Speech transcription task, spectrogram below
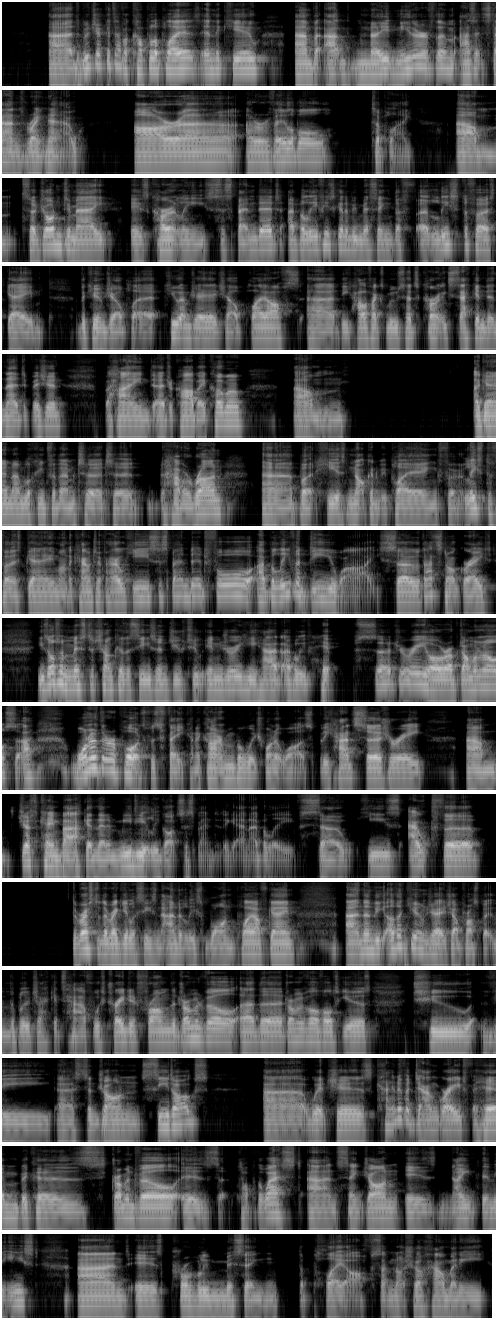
Uh, the Blue Jackets have a couple of players in the queue, um, but at, neither of them, as it stands right now, are uh, are available to play. Um, so Jordan Dumais is currently suspended. I believe he's going to be missing the at least the first game of the QMJL play, QMJHL playoffs. Uh, the Halifax Mooseheads currently second in their division behind uh, Drakkar Baie-Comeau. Um, again, I'm looking for them to to have a run. Uh, but he is not going to be playing for at least the first game on account of how he's suspended for, I believe, a DUI. So that's not great. He's also missed a chunk of the season due to injury. He had, I believe, hip surgery or abdominal. Uh, one of the reports was fake, and I can't remember which one it was, but he had surgery, um, just came back, and then immediately got suspended again, I believe. So he's out for the rest of the regular season and at least one playoff game. And then the other QMJHL prospect that the Blue Jackets have was traded from the Drummondville, uh, the Drummondville Voltigeurs to the uh, St. John Sea Dogs, uh, which is kind of a downgrade for him because Drummondville is top of the West and St. John is ninth in the East and is probably missing the playoffs. I'm not sure how many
